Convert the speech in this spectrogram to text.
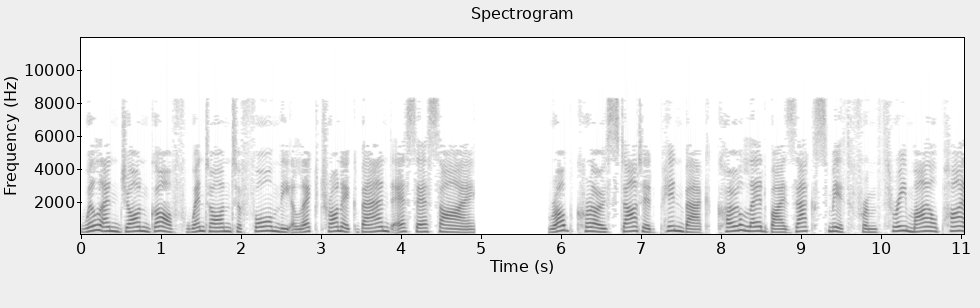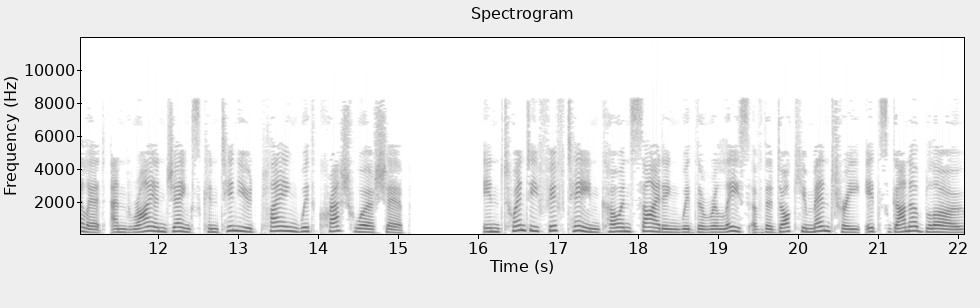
Will and John Goff went on to form the electronic band SSI. Rob Crow started Pinback co-led by Zach Smith from Three Mile Pilot and Ryan Jenks continued playing with Crash Worship. In 2015 coinciding with the release of the documentary It's Gonna Blow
